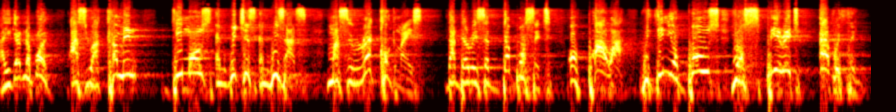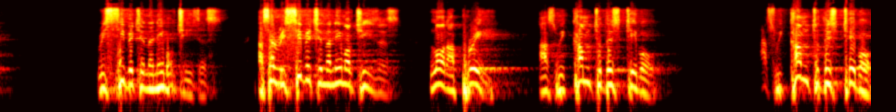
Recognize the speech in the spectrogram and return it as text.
Are you getting the point? As you are coming, demons and witches and wizards must recognize that there is a deposit of power within your bones, your spirit, everything. Receive it in the name of Jesus. I said, receive it in the name of Jesus. Lord, I pray as we come to this table as we come to this table,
